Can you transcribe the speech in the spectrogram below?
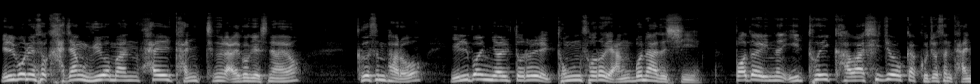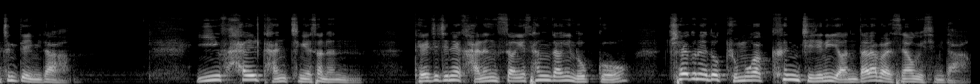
일본에서 가장 위험한 활 단층을 알고 계시나요? 그것은 바로 일본 열도를 동서로 양분하듯이 뻗어있는 이토이카와 시즈오카 구조선 단층대입니다. 이 활 단층에서는 대지진의 가능성이 상당히 높고 최근에도 규모가 큰 지진이 연달아 발생하고 있습니다.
